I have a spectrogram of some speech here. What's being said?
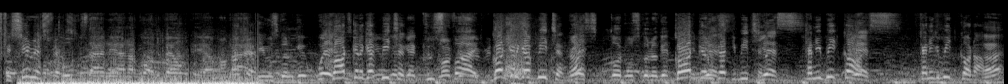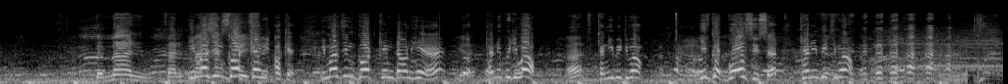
Okay, serious face. down here and I've got a belt here. My man, Okay. he was going to get whipped. God's gonna get He was beaten. Get crucified. God gonna get beaten, right? Yes, God was going to get God gonna yes. get beaten. Yes. Can you beat God? Yes. Can you beat God up? Huh? The man can. Imagine God manifestation. came. Okay. Imagine God came down here. Can you beat him up? Can you beat him up? You've got balls, you said. Can you beat him up?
